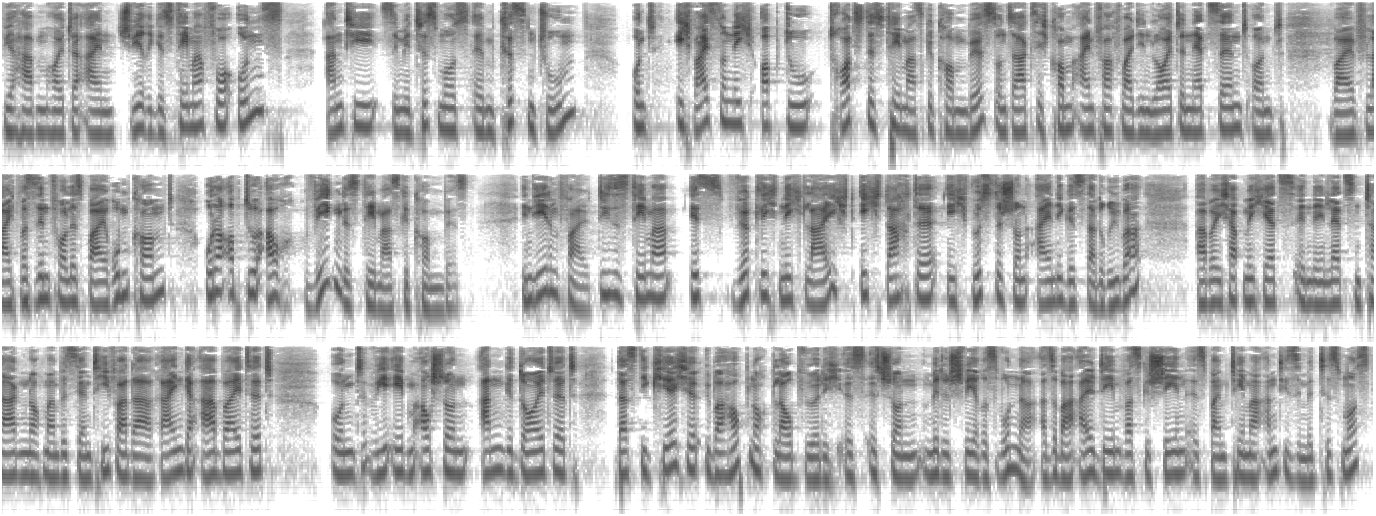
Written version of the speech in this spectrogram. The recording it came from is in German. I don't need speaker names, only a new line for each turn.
Wir haben heute ein schwieriges Thema vor uns, Antisemitismus im Christentum. Und ich weiß noch nicht, ob du trotz des Themas gekommen bist und sagst, ich komme einfach, weil die Leute nett sind und weil vielleicht was Sinnvolles bei rumkommt, oder ob du auch wegen des Themas gekommen bist. In jedem Fall, dieses Thema ist wirklich nicht leicht. Ich dachte, ich wüsste schon einiges darüber aber ich habe mich jetzt in den letzten Tagen noch mal ein bisschen tiefer da reingearbeitet und wie eben auch schon angedeutet, dass die Kirche überhaupt noch glaubwürdig ist, ist schon ein mittelschweres Wunder. Also bei all dem, was geschehen ist beim Thema Antisemitismus.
